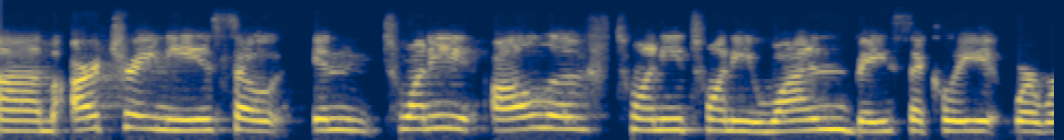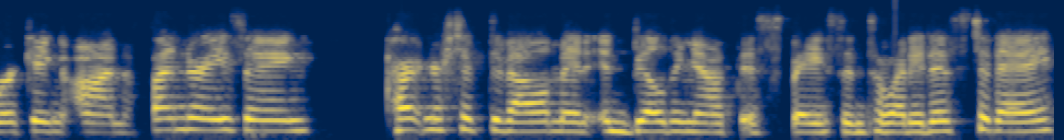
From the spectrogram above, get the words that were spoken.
Um, our trainees, so in 20, all of 2021, basically, we're working on fundraising, partnership development, and building out this space into what it is today.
